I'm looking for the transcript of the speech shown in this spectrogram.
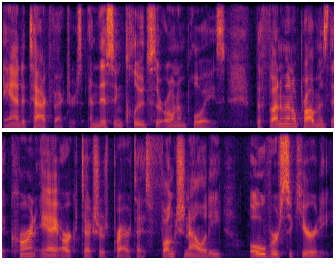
and attack vectors, and this includes their own employees. The fundamental problem is that current AI architectures prioritize functionality over security.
